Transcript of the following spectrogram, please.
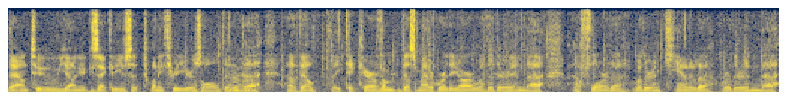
Down to young executives at 23 years old, and uh, uh, they'll they take care of them. It doesn't matter where they are, whether they're in uh, uh, Florida, whether in Canada, whether in uh,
